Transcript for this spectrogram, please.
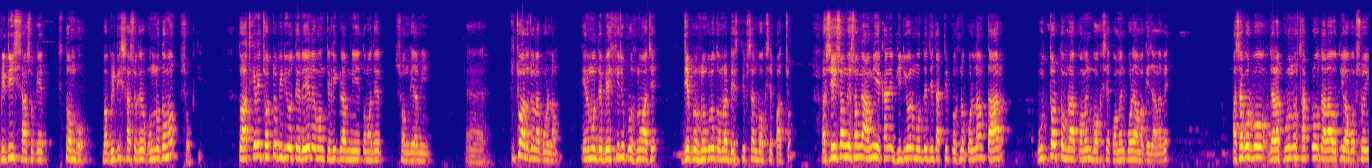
ব্রিটিশ শাসকের স্তম্ভ বা ব্রিটিশ শাসকের অন্যতম শক্তি। তো আজকের এই ছোট্ট ভিডিওতে রেল এবং টেলিগ্রাম নিয়ে তোমাদের সঙ্গে আমি কিছু আলোচনা করলাম। এর মধ্যে বেশ কিছু প্রশ্ন আছে। যে প্রশ্নগুলো তোমরা ডেসক্রিপশন বক্সে পাচ্ছ। আর সেই সঙ্গে সঙ্গে আমি এখানে ভিডিওর মধ্যে যে চারটি প্রশ্ন করলাম, তার উত্তর তোমরা কমেন্ট বক্সে কমেন্ট করে আমাকে জানাবে। আশা করব যারা পুরনো ছাত্র, তারা অতি অবশ্যই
